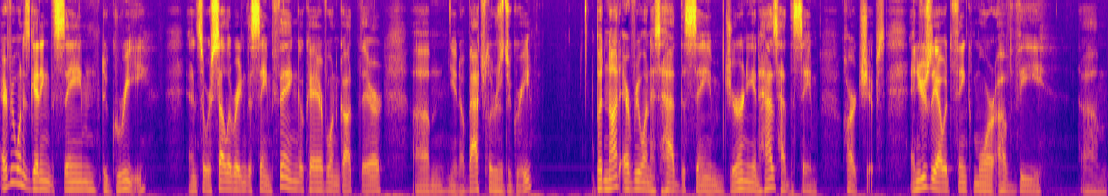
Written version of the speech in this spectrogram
everyone is getting the same degree. And so we're celebrating the same thing. Okay, everyone got their, um, you know, bachelor's degree, but not everyone has had the same journey and has had the same hardships. And usually, I would think more of the um,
